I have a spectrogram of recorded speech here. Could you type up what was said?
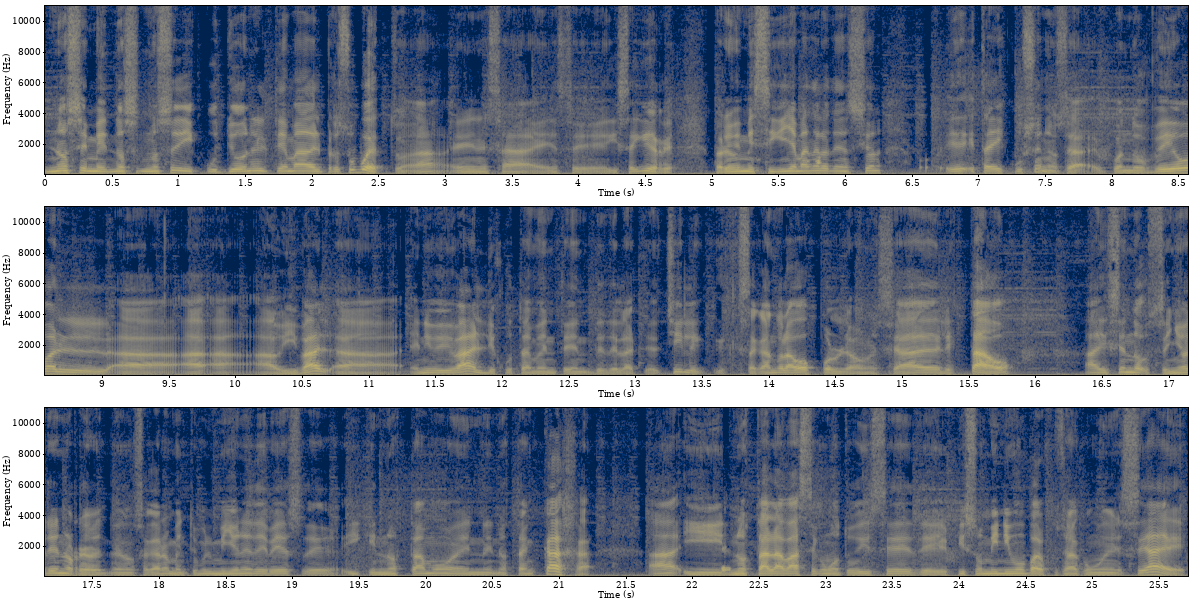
No se, no, se discutió en el tema del presupuesto, ¿ah? en esa ese, Pero a mí me sigue llamando la atención eh, esta discusión. O sea, cuando veo al, a, a, a Vival, a Enio Vivaldi, justamente desde la, Chile, sacando la voz por la Universidad del Estado, Ah, diciendo, señores, nos, nos sacaron 21 mil millones de pesos eh, y que no estamos en, no está en caja. Ah, y no está la base, como tú dices, del piso mínimo para funcionar como universidades.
